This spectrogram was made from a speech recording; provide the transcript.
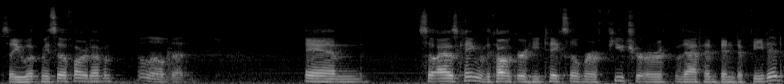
So you with me so far, Devin? A little bit. And so as Kang of the Conqueror, he takes over a future Earth that had been defeated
